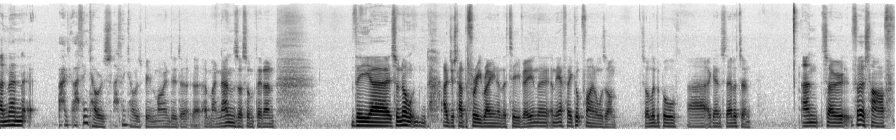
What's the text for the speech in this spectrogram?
And then I, I think I was I think I was being minded at, at- at my nan's or something, and the uh, so no, I just had the free reign of the TV, and the and the FA Cup final was on, so Liverpool uh, against Everton, and so first half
